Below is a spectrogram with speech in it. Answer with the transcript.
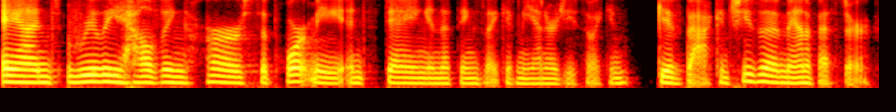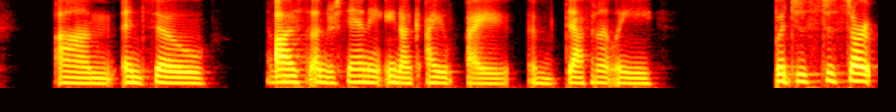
and really helping her support me and staying in the things that give me energy so I can give back. And she's a manifester. Um, and so us understanding, you know, I I am definitely but just to start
